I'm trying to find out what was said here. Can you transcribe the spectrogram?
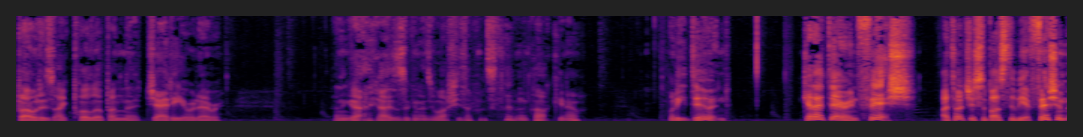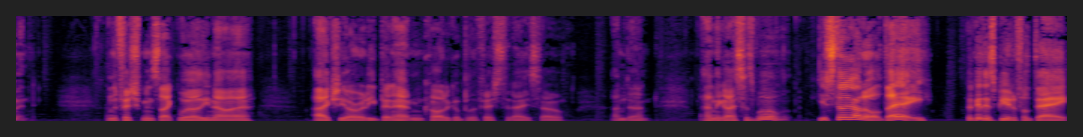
Boat is like pulled up on the jetty or whatever. And the guy, the guy's looking at his watch. He's like, "It's eleven o'clock. You know, what are you doing? Get out there and fish. I thought you're supposed to be a fisherman." And the fisherman's like, "Well, you know, uh, I actually already been out and caught a couple of fish today, so I'm done." And the guy says, "Well, you still got all day. Look at this beautiful day.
